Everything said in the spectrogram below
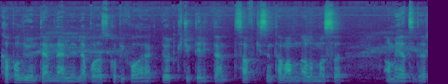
kapalı yöntemlerle laparoskopik olarak dört küçük delikten safra kesesinin tamamının alınması ameliyatıdır.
